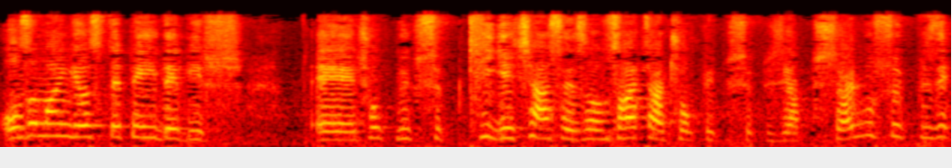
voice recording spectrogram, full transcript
o zaman Göztepe'yi de bir e, çok büyük sürpriz ki geçen sezon zaten çok büyük bir sürpriz yapmışlar. Bu sürprizi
